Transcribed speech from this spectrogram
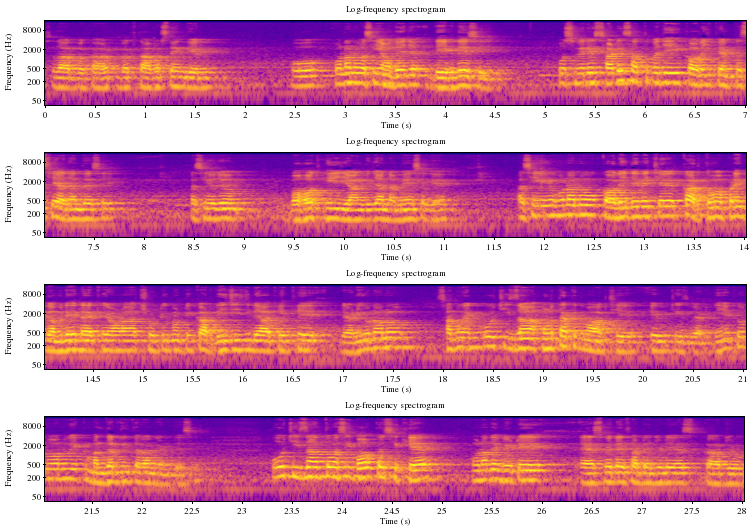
ਸਰਦਾਰ ਬਖਤਾਵਰ ਸਿੰਘ ਗਿੱਲ, ਉਹ, ਉਹਨਾਂ ਨੂੰ ਅਸੀਂ ਆਉਂਦੇ ਦੇਖਦੇ ਸੀ। ਉਸ ਵੇਲੇ 7:30 ਵਜੇ ਹੀ ਕਾਲਜ ਕੈਂਪਸ 'ਚ ਆ ਜਾਂਦੇ ਸੀ। ਅਸੀਂ ਉਹ ਜੋ ਬਹੁਤ ਹੀ ਯੰਗ ਜਾਂ ਨਵੇਂ ਸੀਗੇ। ਅਸੀਂ ਉਹਨਾਂ ਨੂੰ ਕਾਲਜ ਦੇ ਵਿੱਚ ਘਰ ਤੋਂ ਆਪਣੇ ਗਮਲੇ ਲੈ ਕੇ ਆਉਣਾ ਛੋਟੀ ਮੋਟੀ ਘਰ ਦੀ ਚੀਜ਼ ਲਿਆ ਕੇ ਇੱਥੇ ਲੈਣੀ ਉਹਨਾਂ ਨੂੰ ਸਾਨੂੰ ਇੱਕ ਉਹ ਚੀਜ਼ਾਂ ਹੁਣ ਤੱਕ ਦਿਮਾਗ 'ਚ ਇਹ ਚੀਜ਼ ਬੈਠ ਗਈਆਂ ਕਿ ਉਹਨਾਂ ਨੂੰ ਇੱਕ ਮੰਦਰ ਦੀ ਤਰ੍ਹਾਂ ਗਿਣਦੇ ਸੀ। ਉਹ ਚੀਜ਼ਾਂ ਤੋਂ ਅਸੀਂ ਬਹੁਤ ਕੁਝ ਸਿੱਖਿਆ। ਉਹਨਾਂ ਦੇ ਬੇਟੇ ਇਸ ਵੇਲੇ ਸਾਡੇ ਜਿਹੜੇ ਸਤਿਕਾਰਯੋਗ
